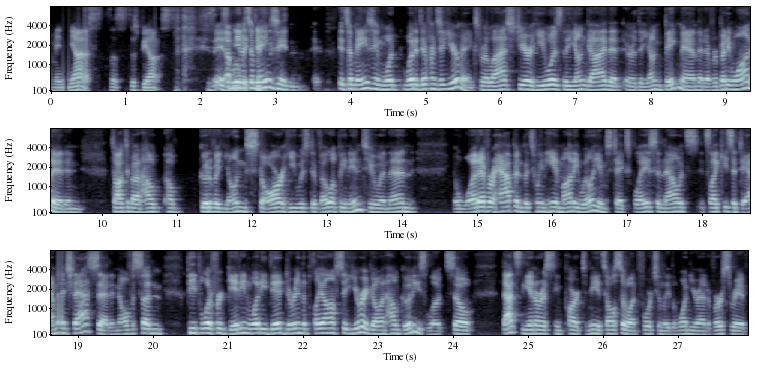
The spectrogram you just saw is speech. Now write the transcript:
I mean, Giannis. Let's just be honest. I mean, it's amazing. Different. It's amazing what what a difference a year makes. Where last year he was the young guy that, or the young big man that everybody wanted, and talked about how how good of a young star he was developing into, and then you know, whatever happened between he and Monty Williams takes place, and now it's it's like he's a damaged asset, and all of a sudden people are forgetting what he did during the playoffs a year ago and how good he's looked. So that's the interesting part to me. It's also unfortunately the one year anniversary of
